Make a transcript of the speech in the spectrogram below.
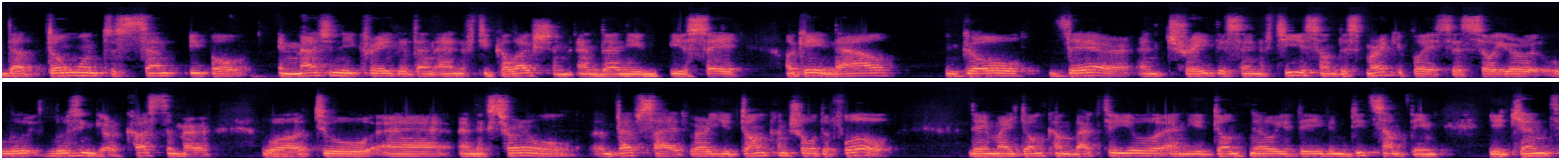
that don't want to send people. Imagine you created an NFT collection and then you, you say, okay, now go there and trade these NFTs on these marketplaces. So you're lo- losing your customer well, to uh, an external website where you don't control the flow they might don't come back to you and you don't know if they even did something you can't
